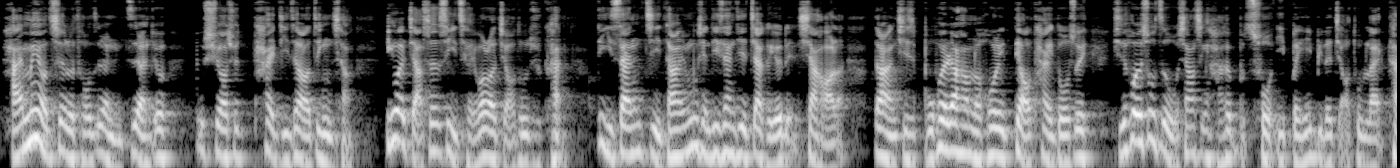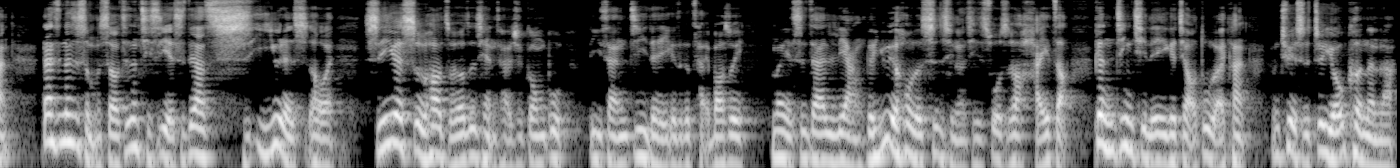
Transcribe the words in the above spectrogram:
还没有持有的投资人，你自然就不需要去太急躁的进场，因为假设是以财报的角度去看，第三季当然目前第三季的价格有点下滑了，当然其实不会让他们的获利掉太多，所以其实获利数字我相信还会不错。以本一比的角度来看，但是那是什么时候？真的其实也是在十一月的时候，诶十一月十五号左右之前才去公布第三季的一个这个财报，所以那也是在两个月后的事情了。其实说实话还早，更近期的一个角度来看，那确实就有可能啦，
